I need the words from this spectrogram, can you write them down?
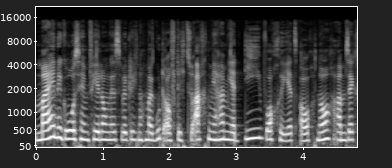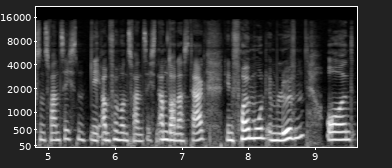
Meine große Empfehlung ist wirklich nochmal gut auf dich zu achten. Wir haben ja die Woche jetzt auch noch am 26., nee, am 25., am Donnerstag, den Vollmond im Löwen und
